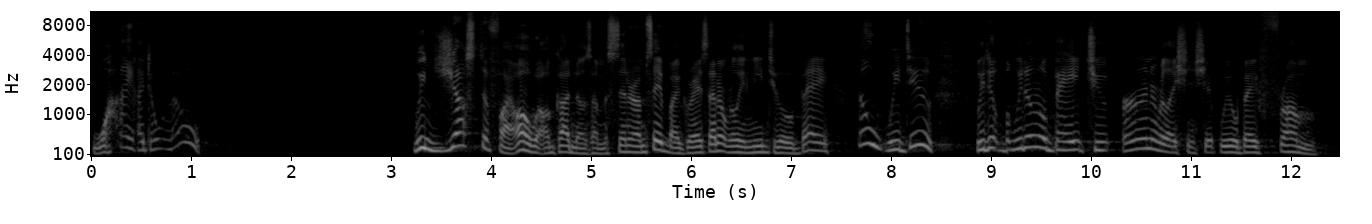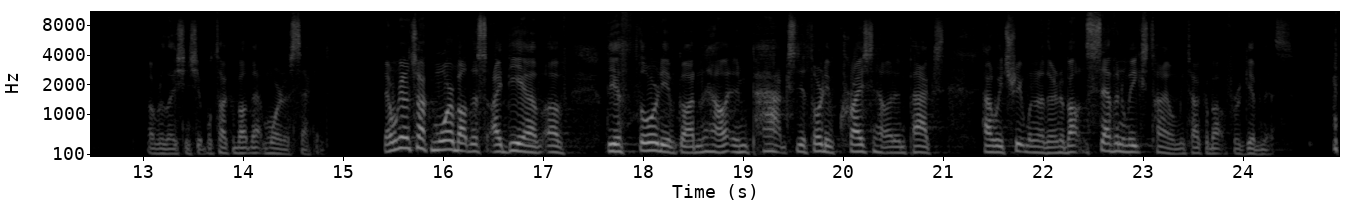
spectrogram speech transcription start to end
Why? I don't know. We justify, oh, well, God knows I'm a sinner. I'm saved by grace. I don't really need to obey. No, we do. We don't, but we don't obey to earn a relationship. We obey from a relationship. We'll talk about that more in a second. Now, we're going to talk more about this idea of, of the authority of God and how it impacts the authority of Christ and how it impacts how we treat one another in about seven weeks' time when we talk about forgiveness.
